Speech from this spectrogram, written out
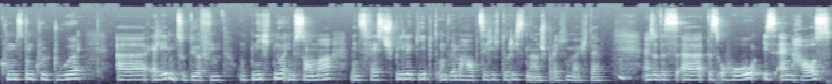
Kunst und Kultur äh, erleben zu dürfen und nicht nur im Sommer, wenn es Festspiele gibt und wenn man hauptsächlich Touristen ansprechen möchte. Also das, äh, das OHO ist ein Haus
